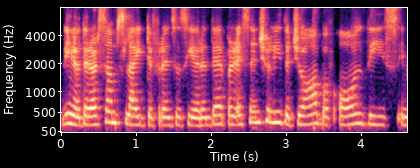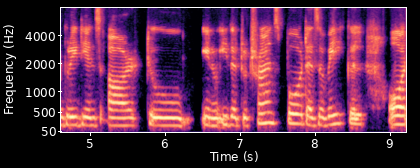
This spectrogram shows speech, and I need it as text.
you know, there are some slight differences here and there, but essentially the job of all these ingredients are to, you know, either to transport as a vehicle or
